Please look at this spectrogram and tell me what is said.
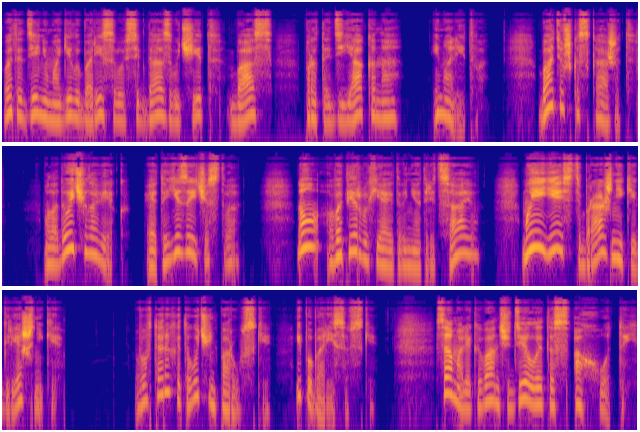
В этот день у могилы Борисова всегда звучит бас протодиакона и молитва. Батюшка скажет, «Молодой человек, это язычество». Но, во-первых, я этого не отрицаю. Мы и есть бражники, грешники. Во-вторых, это очень по-русски и по-борисовски. Сам Олег Иванович делал это с охотой,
